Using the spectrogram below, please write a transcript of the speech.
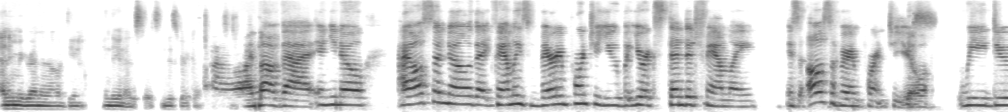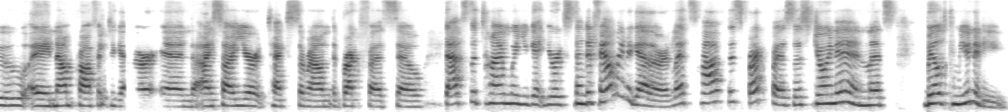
an immigrant and a Latino in the United States in this great country. Oh, I love that. And you know, I also know that family is very important to you, but your extended family is also very important to you. Yes. We do a nonprofit together, and I saw your texts around the breakfast. So that's the time when you get your extended family together. Let's have this breakfast. Let's join in. Let's build community,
